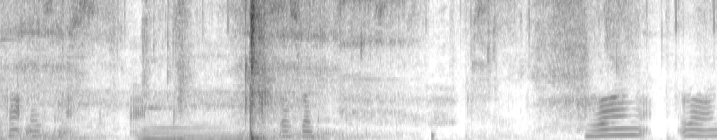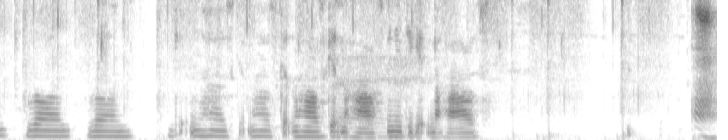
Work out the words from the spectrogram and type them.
I can't move so much stuff back. This one. Run, run, run, run. Get in the house, get in the house, get in the house. We need to get in the house. I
